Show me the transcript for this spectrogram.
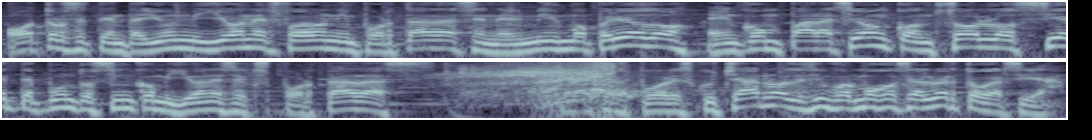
otros 71 millones fueron importadas en el mismo periodo, en comparación con solo 7.5 millones exportadas. Gracias por escucharnos, les informó José Alberto García.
